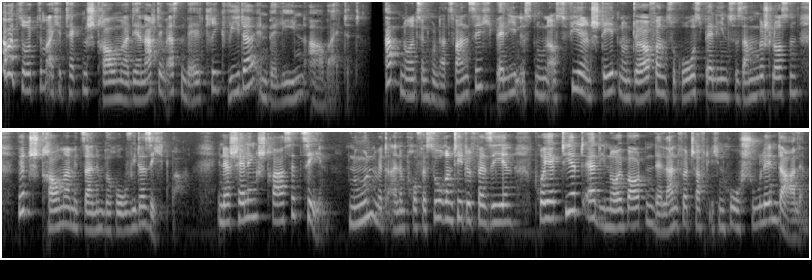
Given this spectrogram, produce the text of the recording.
Aber zurück zum Architekten Straumer, der nach dem Ersten Weltkrieg wieder in Berlin arbeitet. Ab 1920, Berlin ist nun aus vielen Städten und Dörfern zu Groß-Berlin zusammengeschlossen, wird Straumer mit seinem Büro wieder sichtbar. In der Schellingstraße 10, nun mit einem Professorentitel versehen, projektiert er die Neubauten der Landwirtschaftlichen Hochschule in Dahlem,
